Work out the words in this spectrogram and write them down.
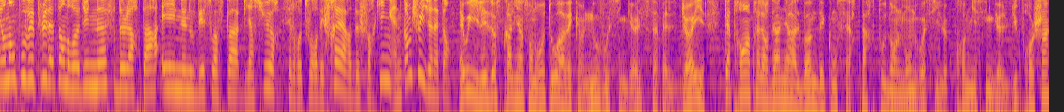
Et on n'en pouvait plus d'attendre du neuf de leur part et ils ne nous déçoivent pas, bien sûr. C'est le retour des frères de Forking and Country, Jonathan. Et Eh oui, les Australiens sont de retour avec un nouveau single, ça s'appelle Joy. Quatre ans après leur dernier album, des concerts partout dans le monde, voici le premier single du prochain.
